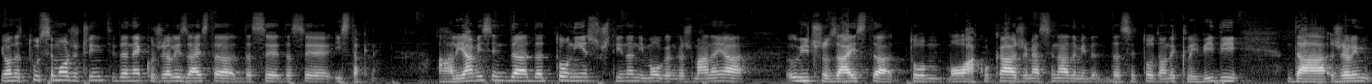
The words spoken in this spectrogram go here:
i onda tu se može činiti da neko želi zaista da se, da se istakne. Ali ja mislim da, da to nije suština ni mog angažmana. Ja lično zaista to ovako kažem, ja se nadam i da, da se to donekle i vidi, da želim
